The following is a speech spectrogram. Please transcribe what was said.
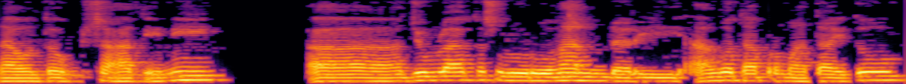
Nah, untuk saat ini uh, jumlah keseluruhan dari anggota Permata itu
